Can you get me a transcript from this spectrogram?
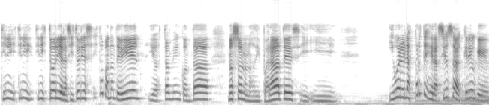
tiene, tiene, tiene historia, las historias están bastante bien, digo, están bien contadas, no son unos disparates y, y, y bueno, y las partes graciosas creo que,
